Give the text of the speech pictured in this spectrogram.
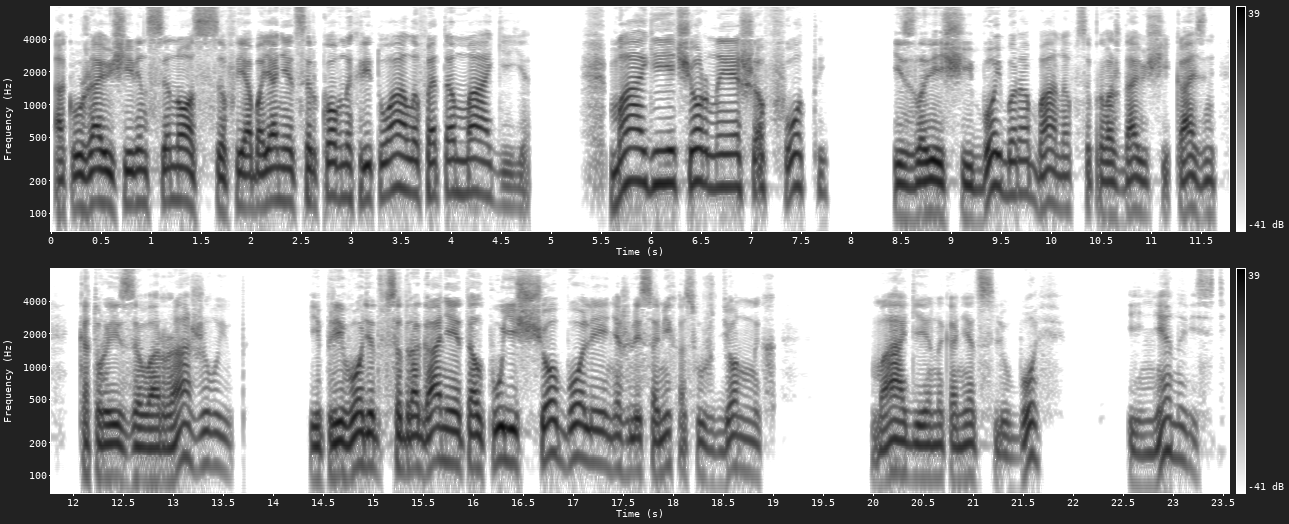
окружающее венценосцев и обаяние церковных ритуалов — это магия. Магия — черные шафоты и зловещий бой барабанов, сопровождающий казнь, которые завораживают и приводят в содрогание толпу еще более, нежели самих осужденных. Магия, наконец, любовь и ненависть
